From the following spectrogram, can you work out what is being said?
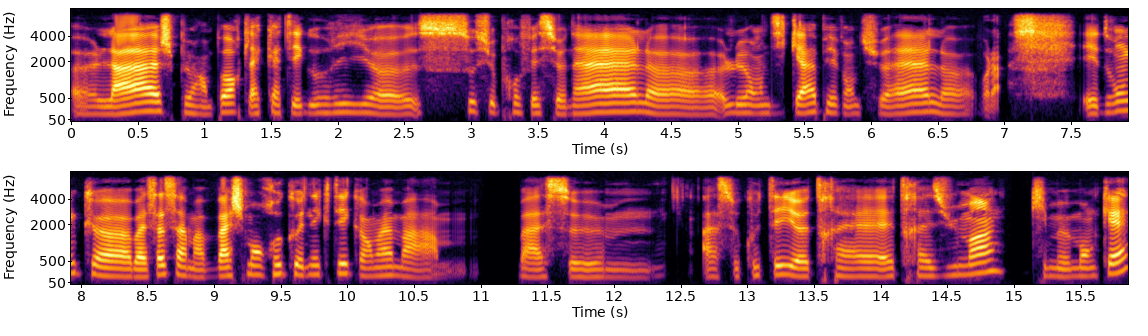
l'âge, peu importe la catégorie, heu, socio-professionnelle, le handicap éventuel, voilà et donc bah, ça, ça m'a vachement reconnectée quand même à, bah, à ce, à ce côté, très très humain qui me manquait.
